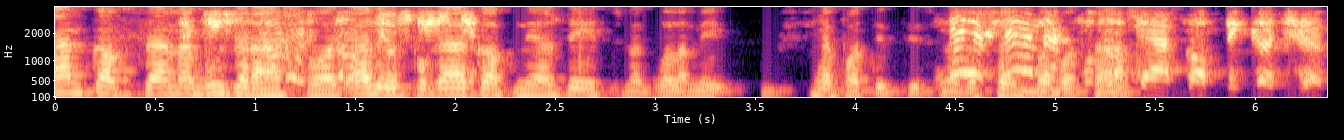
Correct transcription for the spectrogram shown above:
Nem kapsz el, mert buzeráns vagy. Elő fog elkapni az AIDS, meg valami hepatitis, meg a Nem, nem, nem segbabaszás. tudok elkapni, köcsög!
